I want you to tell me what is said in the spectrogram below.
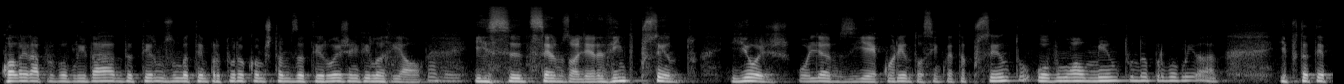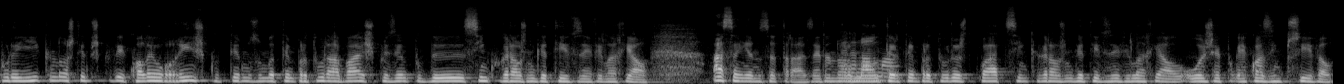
qual era a probabilidade de termos uma temperatura como estamos a ter hoje em Vila Real? Uhum. E se dissermos, olha, era 20%, e hoje olhamos e é 40% ou 50%, houve um aumento na probabilidade. E, portanto, é por aí que nós temos que ver qual é o risco de termos uma temperatura abaixo, por exemplo, de 5 graus negativos em Vila Real. Há 100 anos atrás era normal, era normal, ter temperaturas de 4, 5 graus negativos em Vila Real. Hoje é, é quase impossível.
